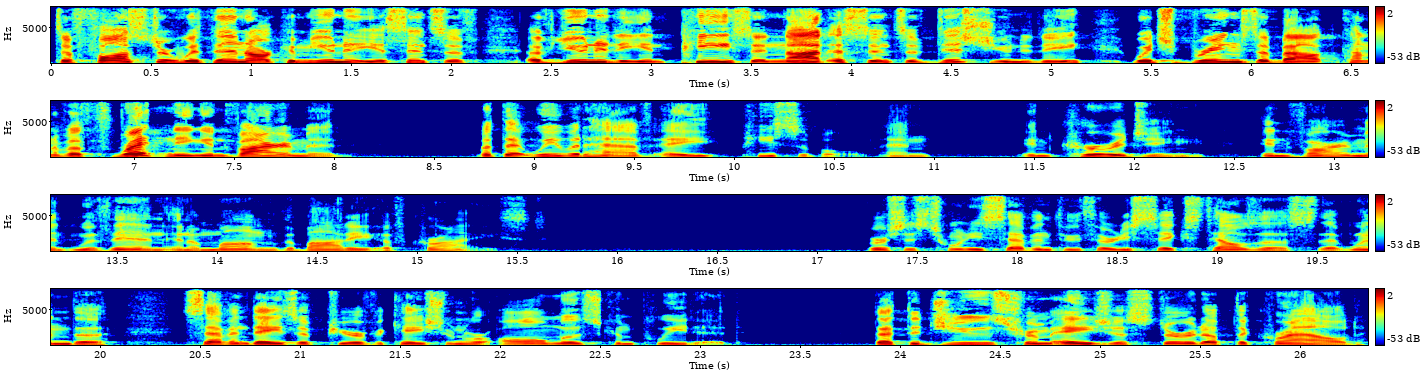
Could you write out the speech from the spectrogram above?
to foster within our community a sense of, of unity and peace and not a sense of disunity, which brings about kind of a threatening environment, but that we would have a peaceable and encouraging environment within and among the body of Christ. Verses 27 through 36 tells us that when the seven days of purification were almost completed, that the Jews from Asia stirred up the crowd,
